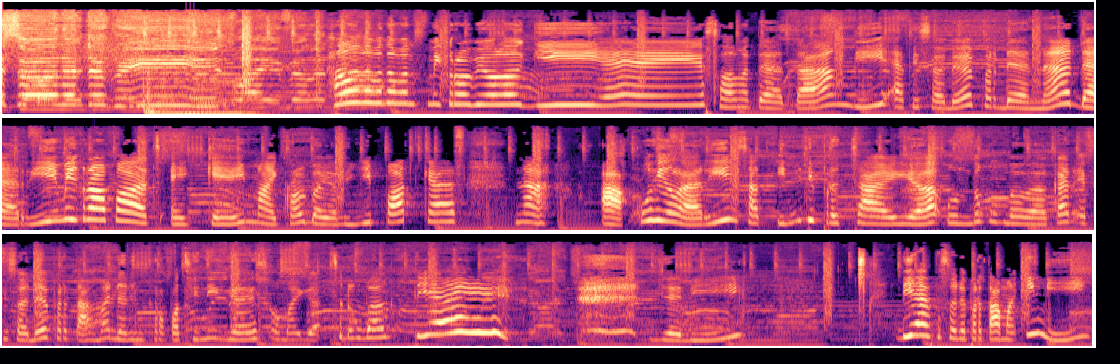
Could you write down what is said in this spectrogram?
Halo teman-teman mikrobiologi, yeay! Selamat datang di episode perdana dari Micropods, aka Microbiology Podcast. Nah, aku Hilary saat ini dipercaya untuk membawakan episode pertama dari Micropods ini, guys. Oh my god, seneng banget, yay! Jadi, di episode pertama ini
